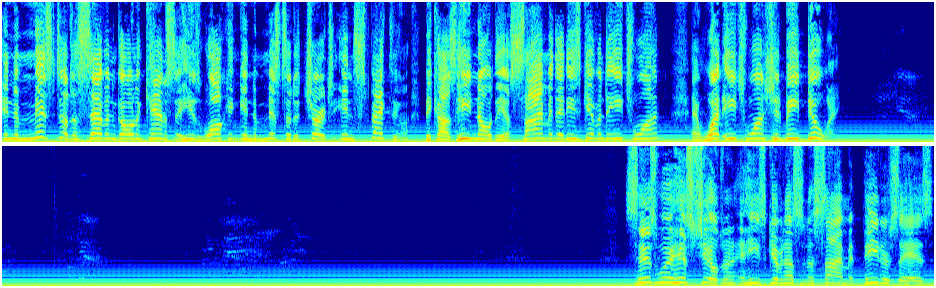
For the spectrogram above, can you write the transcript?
in the midst of the seven golden candlesticks, he's walking in the midst of the church, inspecting them because he knows the assignment that he's given to each one and what each one should be doing. Since we're his children and he's given us an assignment, Peter says,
